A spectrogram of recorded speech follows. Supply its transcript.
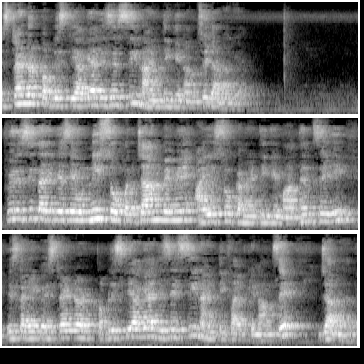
स्टैंडर्ड पब्लिश किया गया, जिसे सी नाइनटी के नाम से जाना गया। फिर इसी तरीके से उन्नीस सौ पंचानवे में आईएसओ कमेटी के माध्यम से ही इसका एक स्टैंडर्ड पब्लिश किया गया, जिसे सी के नाम से जाना लगा।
